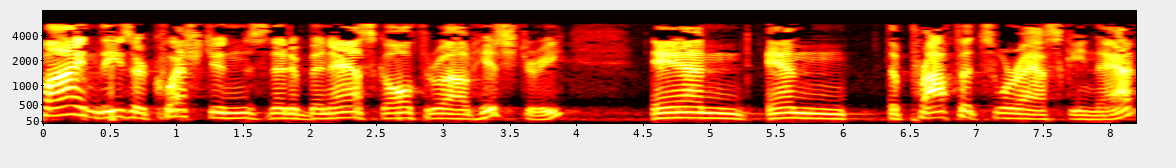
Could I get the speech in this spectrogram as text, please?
find these are questions that have been asked all throughout history, and and the prophets were asking that.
